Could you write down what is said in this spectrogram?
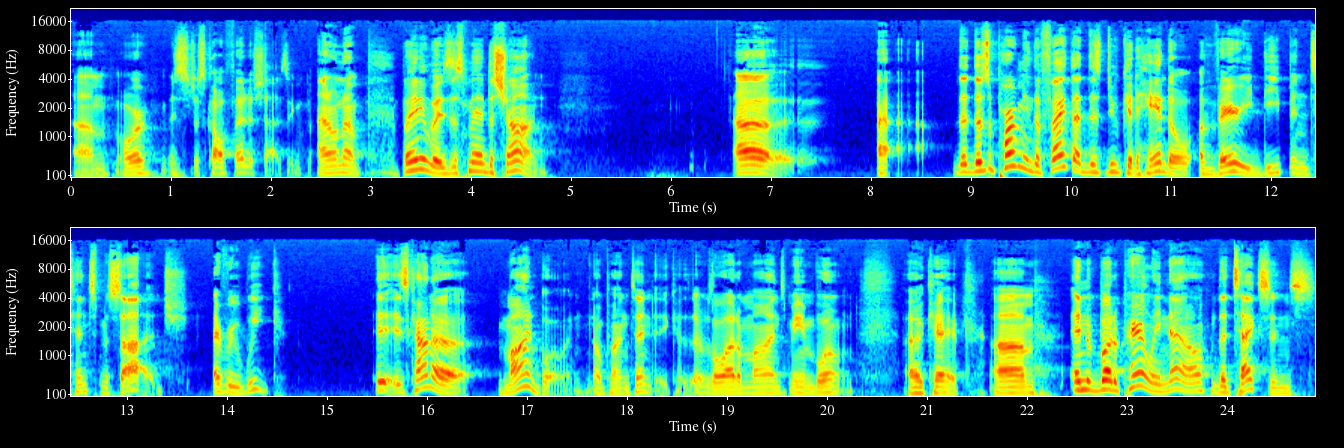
Um, or it's just called fetishizing. I don't know. But anyways, this man Deshaun. Uh, I, there's a part of me the fact that this dude could handle a very deep, intense massage every week. It's kind of mind blowing, no pun intended, because there was a lot of minds being blown. Okay. Um, and but apparently now the Texans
